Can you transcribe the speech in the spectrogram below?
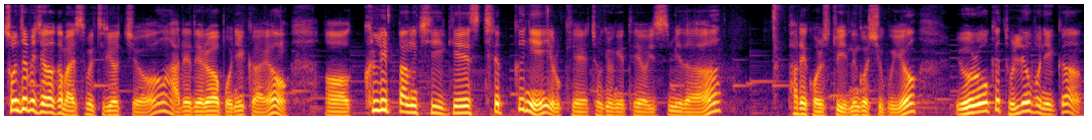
손잡이 제가 아까 말씀을 드렸죠. 아래 내려와 보니까요 어, 클립 방식의 스트랩 끈이 이렇게 적용이 되어 있습니다. 팔에 걸 수도 있는 것이고요. 이렇게 돌려보니까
